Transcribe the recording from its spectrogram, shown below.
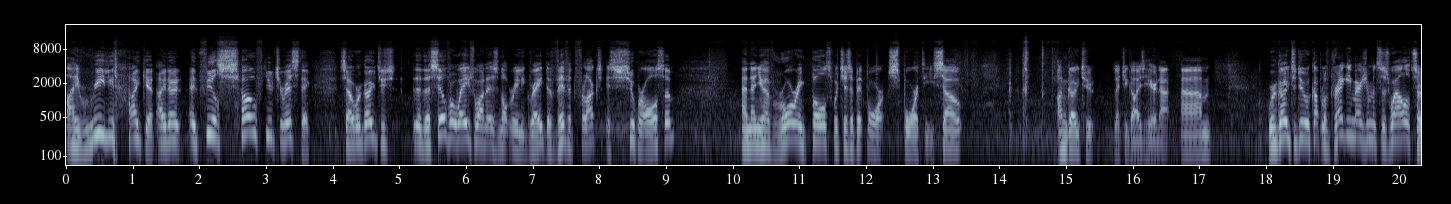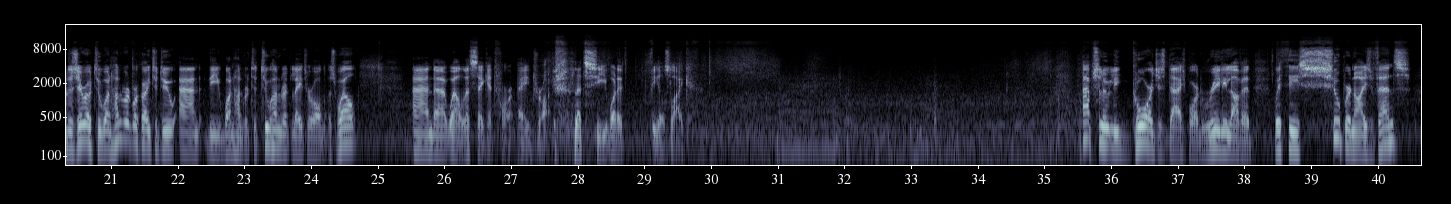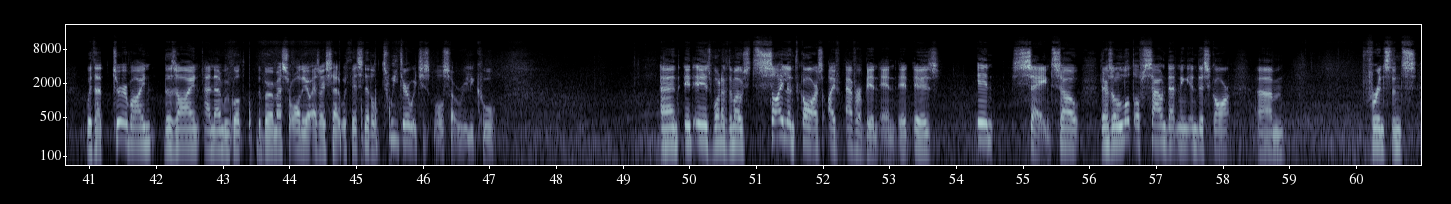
I really like it. I don't, it feels so futuristic. So we're going to, the Silver Waves one is not really great. The Vivid Flux is super awesome. And then you have Roaring Pulse, which is a bit more sporty. So I'm going to let you guys hear that. Um, we're going to do a couple of Dragy measurements as well. So the 0 to 100 we're going to do and the 100 to 200 later on as well. And uh, well, let's take it for a drive. Let's see what it feels like. Absolutely gorgeous dashboard, really love it. With these super nice vents, with that turbine design. And then we've got the Burmester audio, as I said, with this little tweeter, which is also really cool. And it is one of the most silent cars I've ever been in. It is in insane. So there's a lot of sound deadening in this car. Um, for instance,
